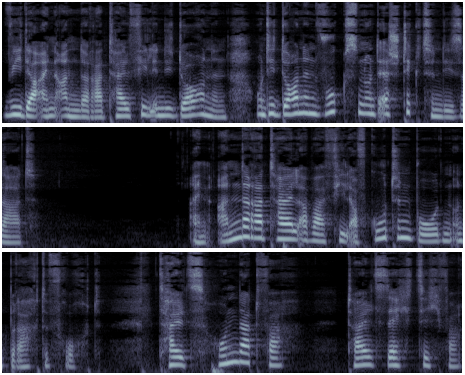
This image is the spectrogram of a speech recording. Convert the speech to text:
Wieder ein anderer Teil fiel in die Dornen, und die Dornen wuchsen und erstickten die Saat. Ein anderer Teil aber fiel auf guten Boden und brachte Frucht, teils hundertfach, teils sechzigfach,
